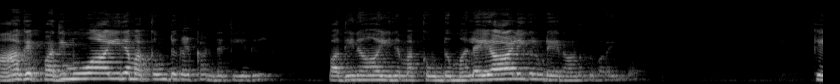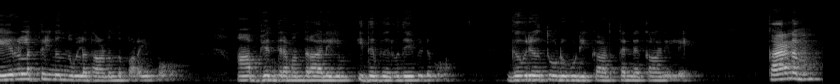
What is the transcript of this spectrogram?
ആകെ പതിമൂവായിരം അക്കൗണ്ടുകൾ കണ്ടെത്തിയതിൽ പതിനായിരം അക്കൗണ്ട് മലയാളികളുടേതാണെന്ന് പറയുമ്പോൾ കേരളത്തിൽ നിന്നുള്ളതാണെന്ന് പറയുമ്പോൾ ആഭ്യന്തര മന്ത്രാലയം ഇത് വെറുതെ വിടുമോ? ഗൗരവത്തോടു കൂടി തന്നെ കാണില്ലേ? കാരണം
